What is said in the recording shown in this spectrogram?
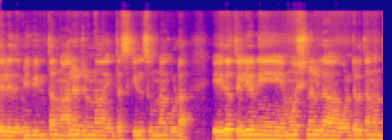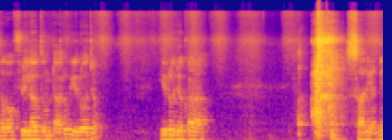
తెలియదు మీకు ఇంత నాలెడ్జ్ ఉన్నా ఇంత స్కిల్స్ ఉన్నా కూడా ఏదో తెలియని ఎమోషనల్గా ఒంటరితనంతో ఫీల్ అవుతుంటారు ఈరోజు. ఈరోజు ఒక సారీ అండి.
